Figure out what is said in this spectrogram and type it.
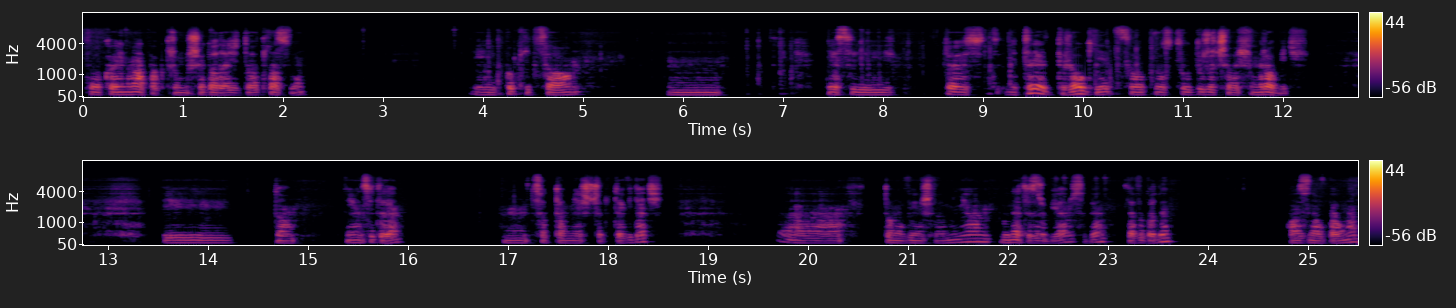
to kolejna mapa, którą muszę dodać do atlasu. I póki co mm, jest i to jest nie tyle drogie, co po prostu dużo trzeba się narobić. I no, mniej więcej tyle. Mm, Co tam jeszcze tutaj widać? To mówiłem, że wymieniłem. Lunetę zrobiłem sobie dla wygody. O, znowu pełna.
